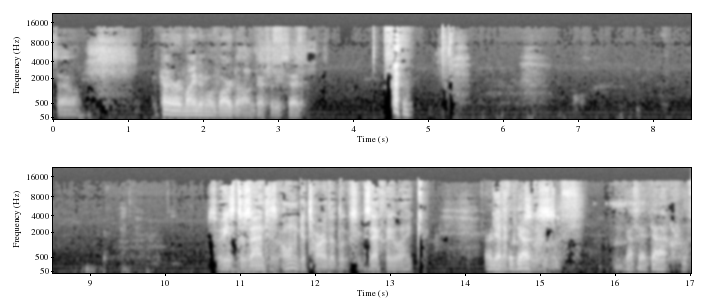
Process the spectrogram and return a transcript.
So, kind of remind him of our dog. That's what he said. So he's designed his own guitar that looks exactly like Ernesto De de la la Cruz's. Gracias, de la Cruz.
